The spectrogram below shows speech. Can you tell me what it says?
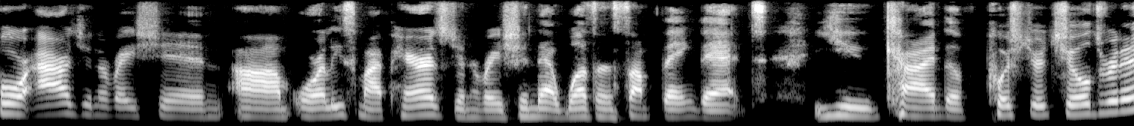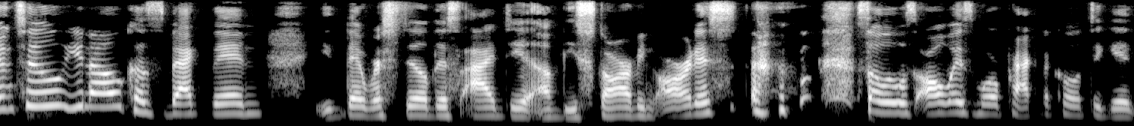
for our generation, um, or at least my parents' generation, that wasn't something that you kind of pushed your children into, you know, because back then there was still this idea of the starving artist. so it was always more practical to get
